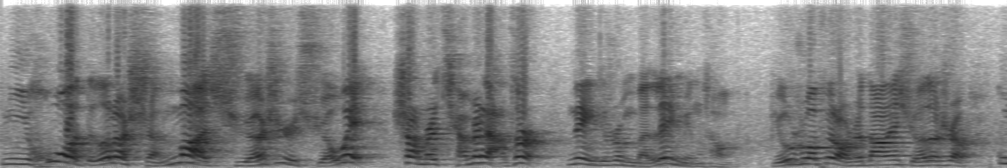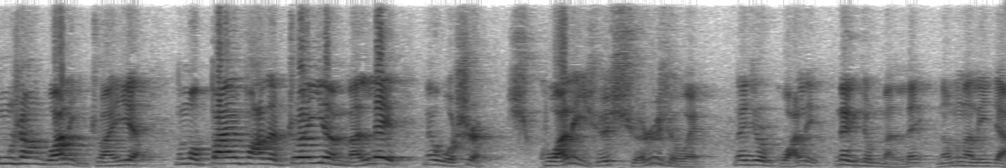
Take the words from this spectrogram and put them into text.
你获得了什么学士学位？上面前面俩字儿，那就是门类名称。比如说，费老师当年学的是工商管理专业，那么颁发的专业门类，那我是管理学学士学位，那就是管理，那个就是门类，能不能理解？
